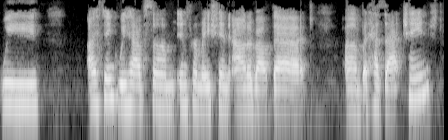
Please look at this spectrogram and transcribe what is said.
we, I think we have some information out about that, um, but has that changed?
